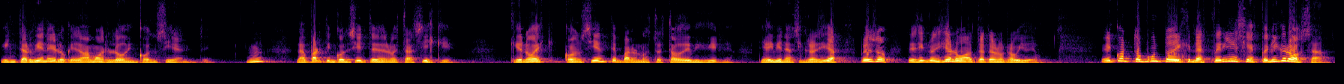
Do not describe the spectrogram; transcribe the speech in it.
interviene lo que llamamos lo inconsciente, la parte inconsciente de nuestra psique, que no es consciente para nuestro estado de vigilia. De ahí viene la sincronicidad. Pero eso de sincronicidad lo vamos a tratar en otro video. El cuarto punto es que la experiencia es peligrosa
